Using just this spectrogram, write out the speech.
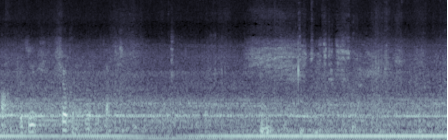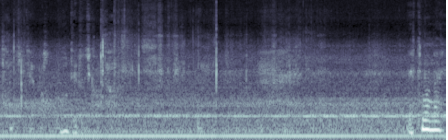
あ別に近くに乗るだけじゃ来た来た来た来てあもう出る時間だ駅の内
